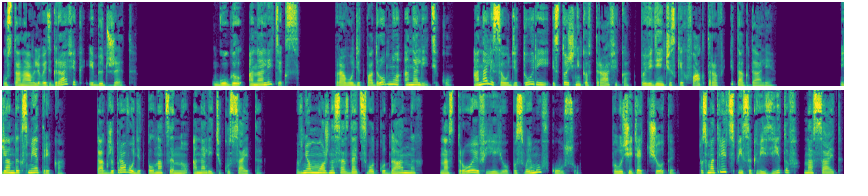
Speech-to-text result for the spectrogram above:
устанавливать график и бюджет. Google Analytics проводит подробную аналитику, анализ аудитории, источников трафика, поведенческих факторов и так далее. Яндекс Метрика также проводит полноценную аналитику сайта. В нем можно создать сводку данных, настроив ее по своему вкусу, получить отчеты, посмотреть список визитов на сайт,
